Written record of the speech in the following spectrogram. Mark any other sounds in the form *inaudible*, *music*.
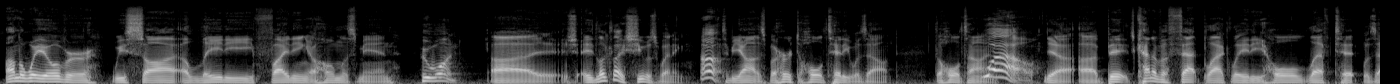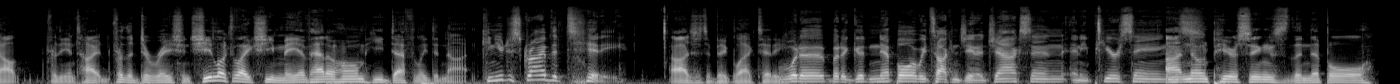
on the way over, we saw a lady fighting a homeless man. Who won? Uh, it looked like she was winning, Oh. to be honest, but her whole titty was out the whole time. Wow. Yeah, uh, big, kind of a fat black lady. Whole left tit was out for the entire for the duration. She looked like she may have had a home. He definitely did not. Can you describe the titty? Uh, just a big black titty. What a but a good nipple. Are we talking Janet Jackson? Any piercings? Unknown piercings. The nipple,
